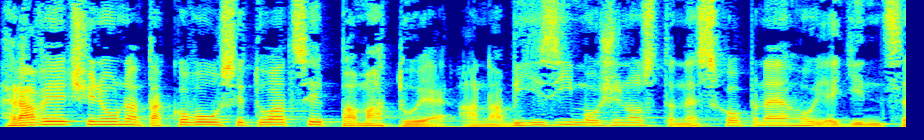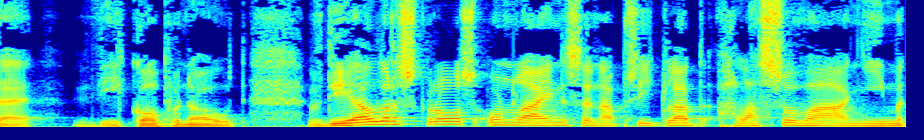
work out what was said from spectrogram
Hra většinou na takovou situaci pamatuje a nabízí možnost neschopnosti schopného jedince vykopnout. V The Elder Scrolls Online se například hlasováním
